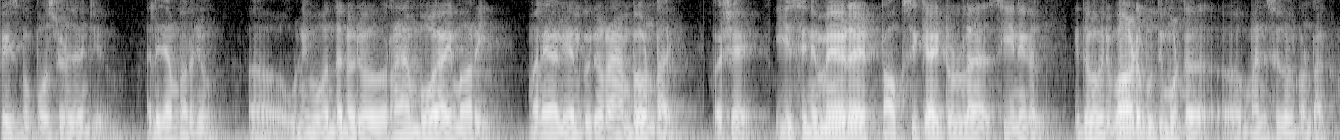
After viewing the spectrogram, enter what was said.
ഫേസ്ബുക്ക് പോസ്റ്റ് ഇടുകയും ചെയ്തു. അതിൽ ഞാൻ പറഞ്ഞു തന്നെ ഒരു റാംബോ ആയി മാറി. മലയാളികൾക്കൊരു റാംബോ ഉണ്ടായി. പക്ഷേ ഈ സിനിമയുടെ ടോക്സിക് ആയിട്ടുള്ള സീനുകൾ ഇത് ഒരുപാട് ബുദ്ധിമുട്ട് മനസ്സുകൾക്കുണ്ടാക്കും.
